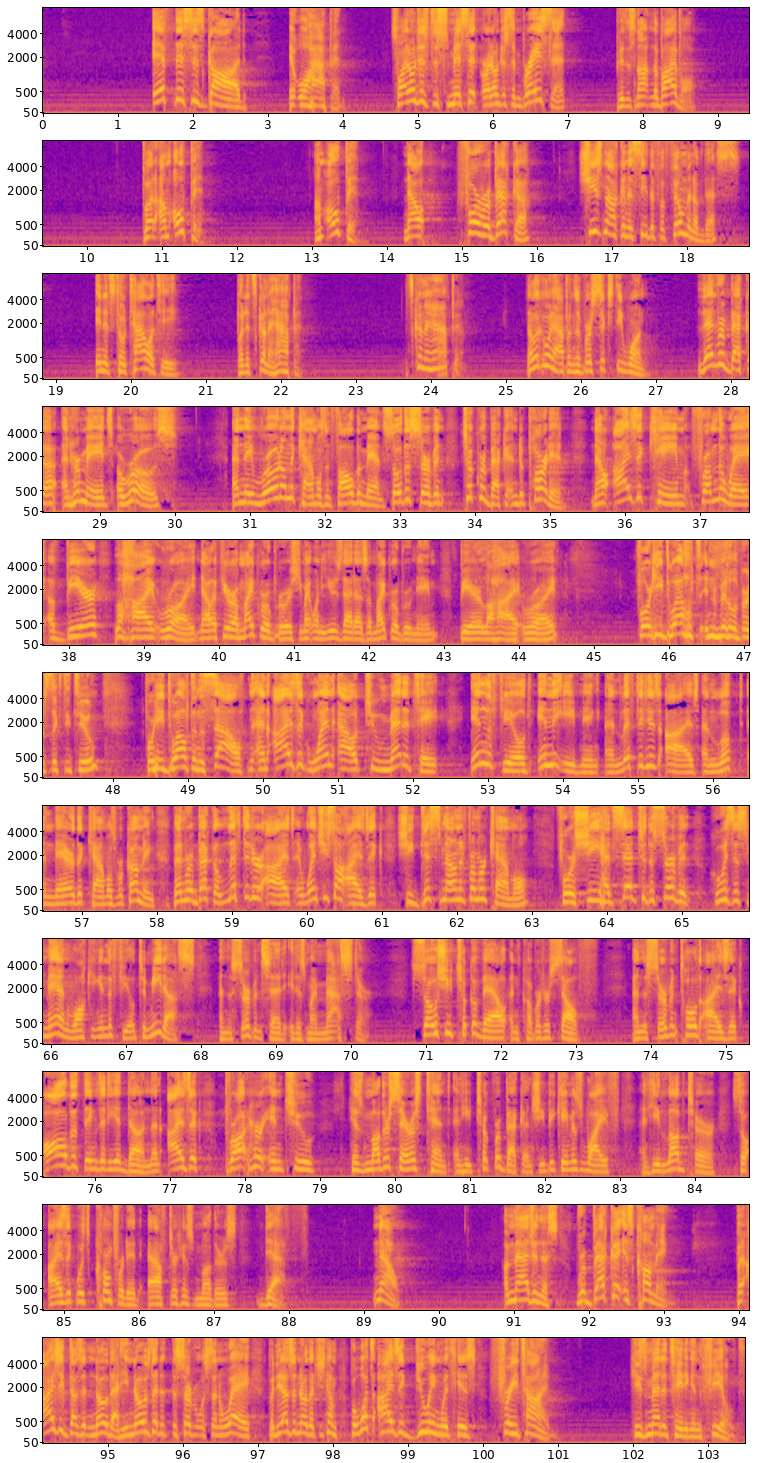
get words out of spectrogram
If this is God, it will happen. So I don't just dismiss it or I don't just embrace it because it's not in the Bible. But I'm open. I'm open. Now, for Rebecca, she's not going to see the fulfillment of this in its totality, but it's going to happen. It's going to happen. Now look at what happens in verse 61. Then Rebekah and her maids arose, and they rode on the camels and followed the man. So the servant took Rebekah and departed. Now Isaac came from the way of Beer Lahai Roi. Now if you're a microbrewist, you might want to use that as a microbrew name, Beer Lahai Roi. For he dwelt in the middle of verse 62. For he dwelt in the south, and Isaac went out to meditate in the field in the evening and lifted his eyes and looked, and there the camels were coming. Then Rebekah lifted her eyes, and when she saw Isaac, she dismounted from her camel, for she had said to the servant, Who is this man walking in the field to meet us? And the servant said, It is my master. So she took a veil and covered herself. And the servant told Isaac all the things that he had done. Then Isaac brought her into his mother Sarah's tent, and he took Rebekah, and she became his wife, and he loved her. So Isaac was comforted after his mother's death. Now, imagine this. Rebekah is coming. But Isaac doesn't know that. He knows that the servant was sent away, but he doesn't know that she's come. But what's Isaac doing with his free time? He's meditating in the field.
